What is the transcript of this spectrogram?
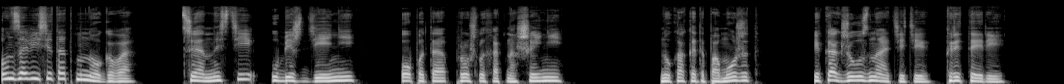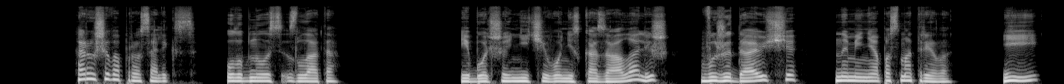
Он зависит от многого, ценностей, убеждений, опыта прошлых отношений. Но как это поможет? И как же узнать эти критерии? Хороший вопрос, Алекс, улыбнулась Злата. И больше ничего не сказала, лишь выжидающе на меня посмотрела. И?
